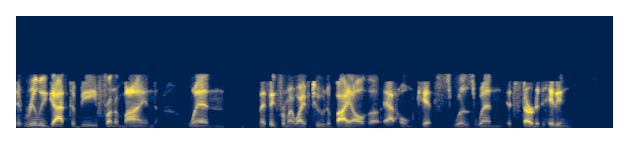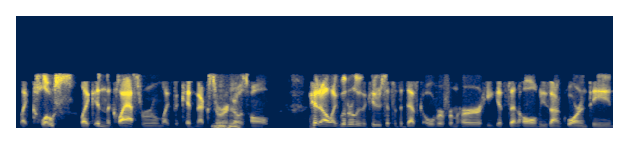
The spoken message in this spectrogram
it really got to be front of mind when and I think for my wife too to buy all the at home kits was when it started hitting like close, like in the classroom, like the kid next to her Mhm. goes home. You know, like literally the kid who sits at the desk over from her, he gets sent home. He's on quarantine.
